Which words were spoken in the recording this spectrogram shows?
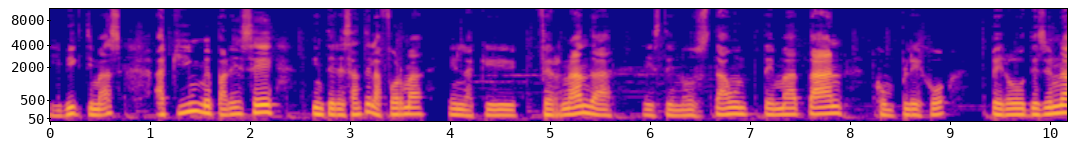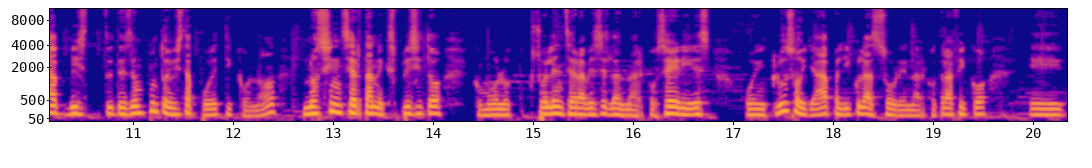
y víctimas, aquí me parece interesante la forma en la que Fernanda este, nos da un tema tan complejo pero desde, una, desde un punto de vista poético, ¿no? No sin ser tan explícito como lo suelen ser a veces las narcoseries o incluso ya películas sobre narcotráfico, eh,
